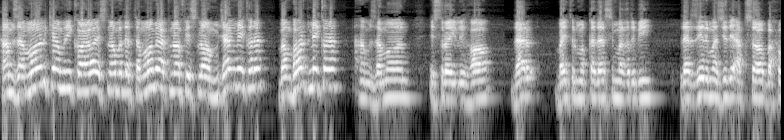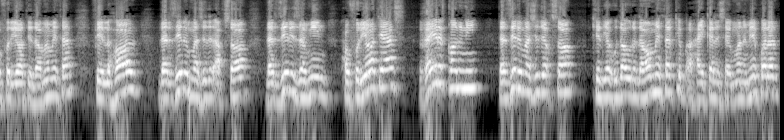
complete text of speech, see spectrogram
همزمان که امریکایی ها اسلام در تمام اکناف اسلام جنگ می‌کنه بمبارد می‌کنه همزمان اسرائیلی ها در بیت المقدس مغربی در زیر مسجد اقصا به حفریات ادامه میته فی الحال در زیر مسجد اقصا در زیر زمین حفریاتی است غیر قانونی. در زیر مسجد اقصا که یهودا او را دوام میته که هیکل سلیمان میپرن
